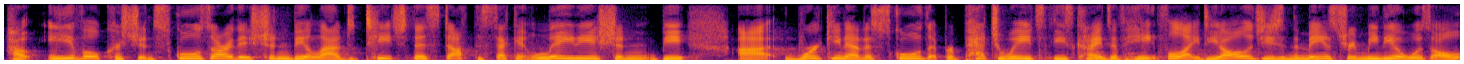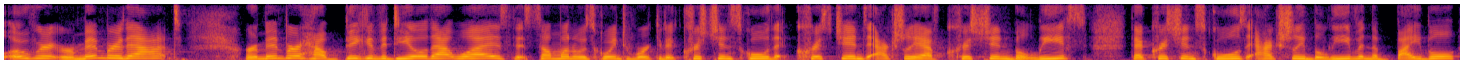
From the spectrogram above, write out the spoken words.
how evil Christian schools are. They shouldn't be allowed to teach this stuff. The second lady shouldn't be uh, working at a school that perpetuates these kinds of hateful ideologies, and the mainstream media was all over it. Remember that? Remember how big of a deal that was that someone was going to work at a Christian school, that Christians actually have Christian beliefs, that Christian schools actually believe in the Bible,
